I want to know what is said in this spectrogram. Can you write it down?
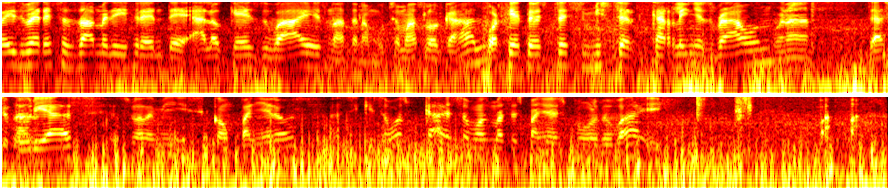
Podéis ver, es totalmente diferente a lo que es Dubai, es una zona mucho más local. Por cierto, este es Mr. Carliños Brown. Buenas. De Asturias, es uno de mis compañeros. Así que somos, cada vez somos más españoles por Dubai. Pa, pa.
